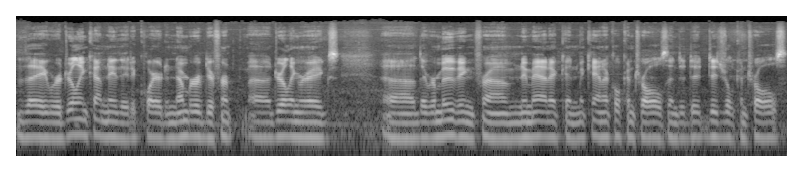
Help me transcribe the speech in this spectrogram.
They were a drilling company. They'd acquired a number of different uh, drilling rigs. Uh, they were moving from pneumatic and mechanical controls into di- digital controls,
